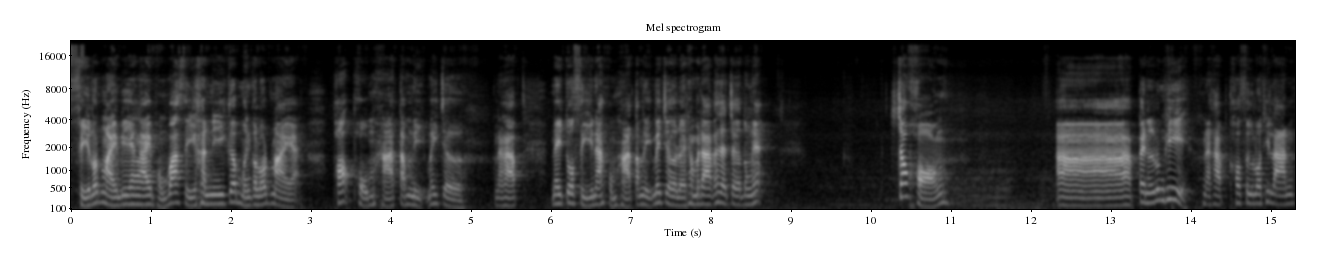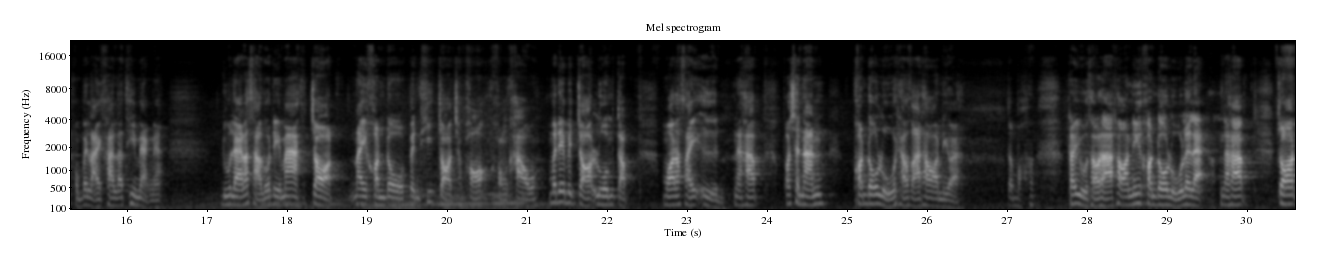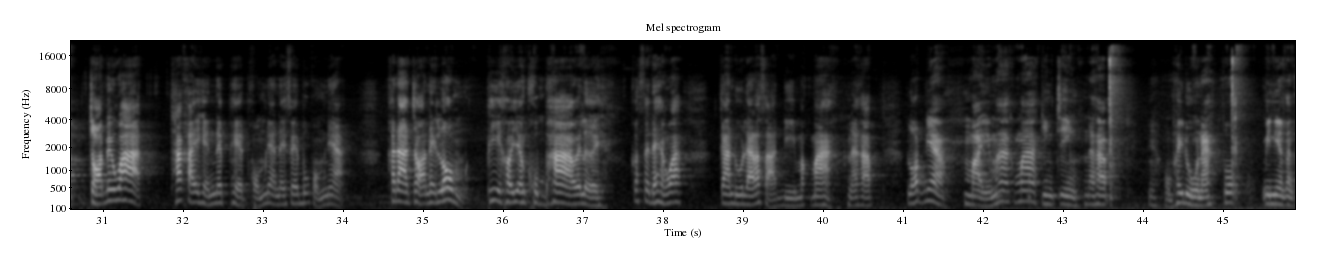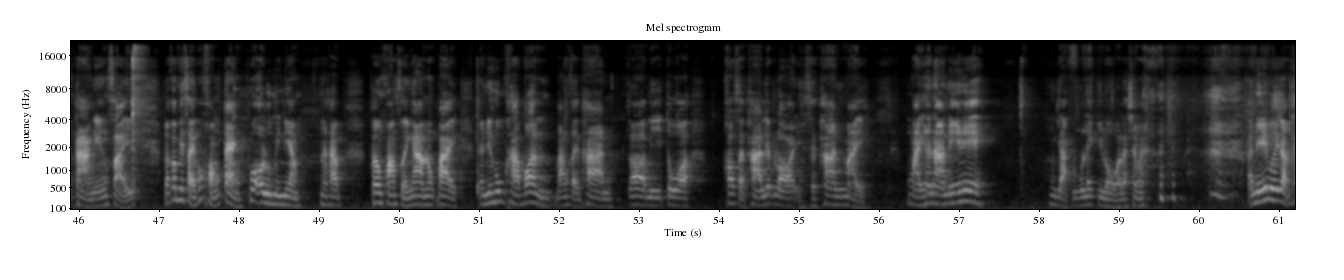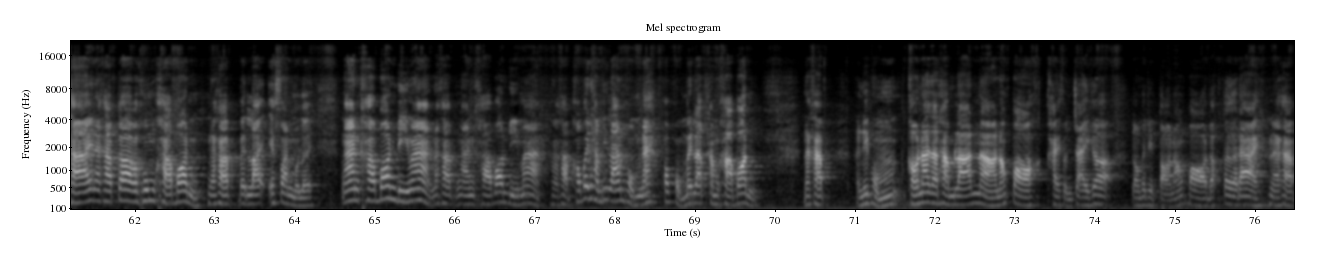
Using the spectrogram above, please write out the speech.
สีรถใหม่เป็นยังไง ผมว่าสีคันนี้ก็เหมือนกับรถใหม่อะเพราะผมหาตำหนิไม่เจอนะครับ ในตัวสีนะ ผมหาตำหนิไม่เจอเลยธรรมดาก็จะเจอตรงเนี้ยเจ้าของอ่าเป็นรุ่นพี่นะครับเขาซื้อรถที่ร้านผมไปหลายคันแล้วทีแม็กเนี่ยดูแลรักษารถดีมาก จอดในคอนโดเป็นที่จอดเฉพาะของเขา ไม่ได้ไปจอดรวมกับมอเตอร์ไซค์อื่นนะครับ เพราะฉะนั้นคอนโดหรูแถวสาทรดีกว่าจะบอกถ้าอยู่แถวสาทรนี่คอนโดหรูเลยแหละนะครับ จอดจอดไม่ว่าถ้าใครเห็นในเพจผมเนี่ยใน Facebook ผมเนี่ยขนาดจอดในร่ม พี่เขายังคุมผ้าไว้เลย ก็แสดงว่าการดูแลรักษาดีมากๆนะครับ รถเนี่ยใหม่มากๆจริง ๆนะครับ เนี่ยผมให้ดูนะ พวกมิเนียมต่างๆเนี่ยยังใส แล้วก็มีใส่พวกของแต่งพวกอลูมิเนียมนะครับ เพิ่มความสวยงามลงไป อันนี้หุ้มคาร์บอนบางสายพาน ก็มีตัวเข้าสายพานเรียบร้อย สายพานใหม่ ใหม่ขนาดนี้นี่ อยากรู้เลขกิโลแล้วใช่ไหมอันนี้มือจับท้ายนะครับ ก็หุ้มคาร์บอนนะครับ เป็นลาย F1 หมดเลย งานคาร์บอนดีมากนะครับ งานคาร์บอนดีมากนะครับเขาไม่ทำที่ร้านผมนะ เพราะผมไม่รับทำคาร์บอนนะครับ อันนี้ผมเขาน่าจะทำร้านน้องปอ ใครสนใจก็ลองไปติดต่อน้องปอด็อกเตอร์ได้นะครับ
